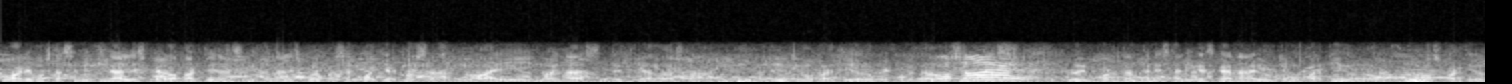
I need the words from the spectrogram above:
jugaremos las semifinales, pero a partir de las semifinales puede pasar cualquier cosa. No hay, no hay nada sentenciado hasta el último partido, lo que comentábamos antes. Lo importante en esta liga es ganar el último partido, no, no los partidos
